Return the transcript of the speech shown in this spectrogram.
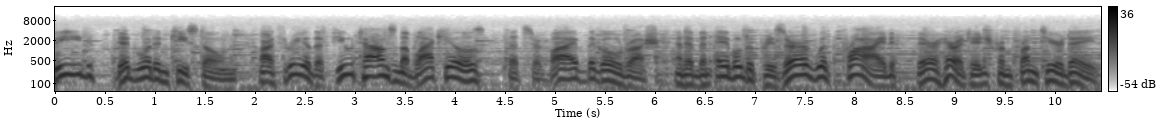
Lead, Deadwood, and Keystone are three of the few towns in the Black Hills that survived the gold rush and have been able to preserve with pride their heritage from frontier days.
